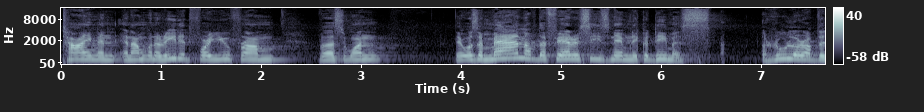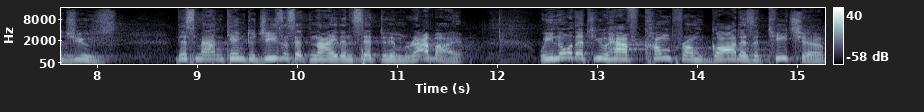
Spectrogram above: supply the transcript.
time, and, and I'm going to read it for you from verse 1. There was a man of the Pharisees named Nicodemus, a ruler of the Jews. This man came to Jesus at night and said to him, Rabbi, we know that you have come from God as a teacher,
